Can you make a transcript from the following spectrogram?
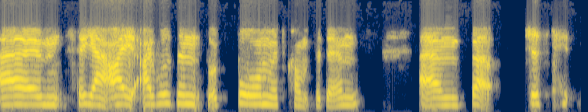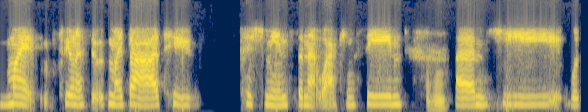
Um, so yeah, I I wasn't sort of born with confidence. Um, but just my to be honest, it was my dad who pushed me into the networking scene. Mhm. Um, he was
